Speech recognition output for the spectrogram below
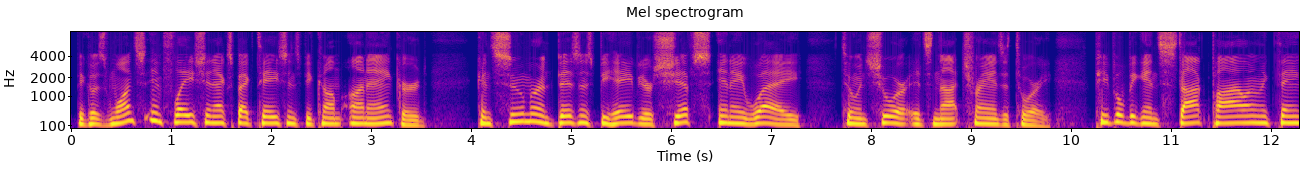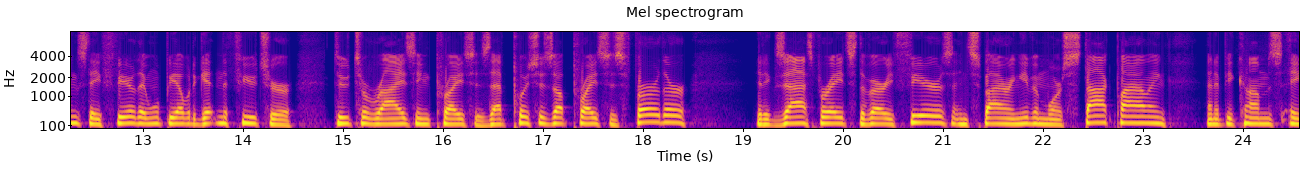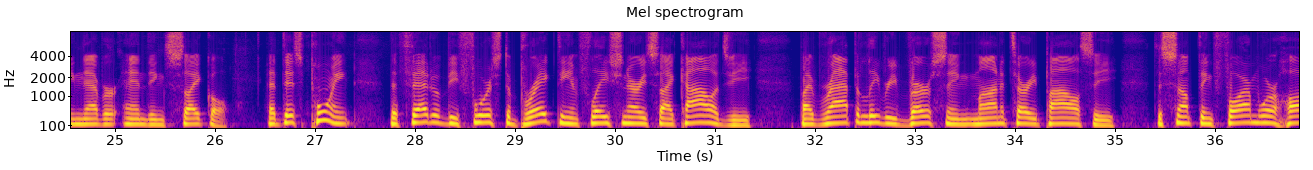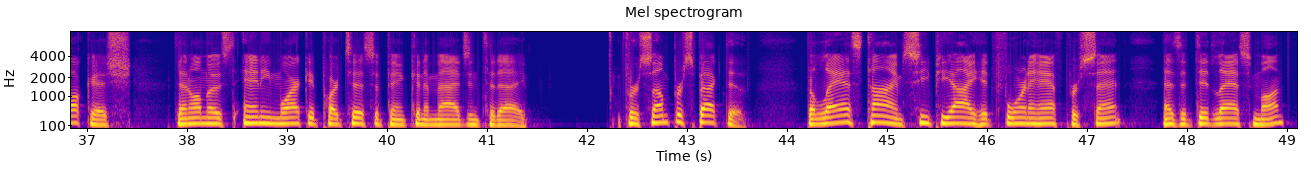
Because once inflation expectations become unanchored, consumer and business behavior shifts in a way to ensure it's not transitory. People begin stockpiling things they fear they won't be able to get in the future due to rising prices. That pushes up prices further. It exasperates the very fears, inspiring even more stockpiling, and it becomes a never ending cycle. At this point, the Fed would be forced to break the inflationary psychology by rapidly reversing monetary policy to something far more hawkish than almost any market participant can imagine today. For some perspective, the last time CPI hit 4.5%, as it did last month,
